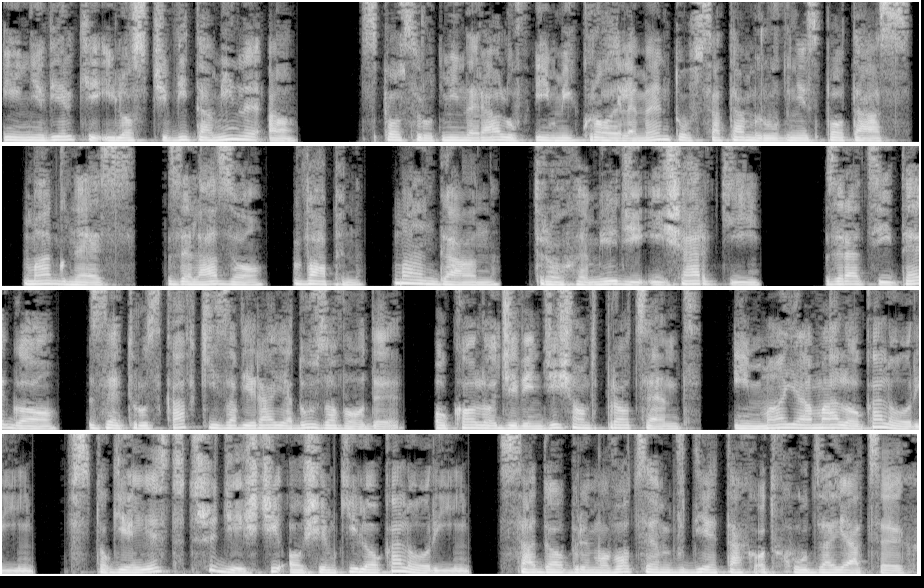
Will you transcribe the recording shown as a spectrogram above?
i niewielkie ilości witaminy A. Spośród minerałów i mikroelementów są tam również potas, magnez, żelazo, wapń, mangan, trochę miedzi i siarki. Z racji tego, że truskawki zawierają dużo wody, około 90%, i mają mało kalorii, w stogie jest 38 kilokalorii, sa dobrym owocem w dietach odchudzających.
